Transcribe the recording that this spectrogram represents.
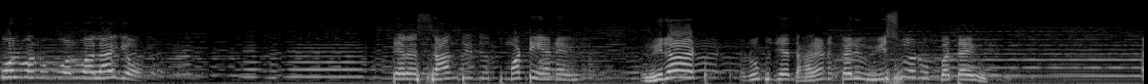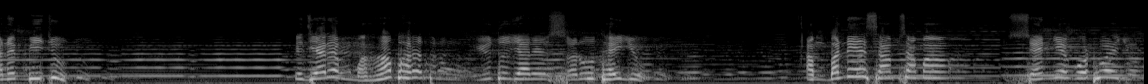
બોલવાનું બોલવા લાગ્યો. ત્યારે શાંતિદૂત મટી અને વિરાટ રૂપ જે ધારણ કર્યું, વિશ્વ રૂપ બતાવ્યું. અને બીજું કે જ્યારે મહાભારતનું યુદ્ધ જ્યારે શરૂ થઈ ગયું, આમ બંને સામસામાં સૈન્ય ગોઠવાઈ ગયું.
